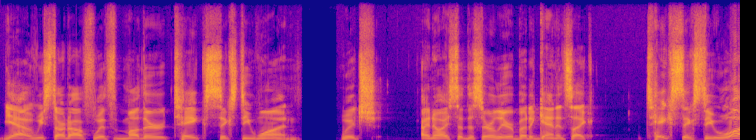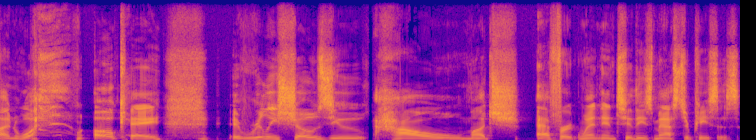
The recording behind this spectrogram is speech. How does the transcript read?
Yeah, we start off with Mother Take 61, which I know I said this earlier, but again, it's like Take 61. What? okay. It really shows you how much effort went into these masterpieces.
